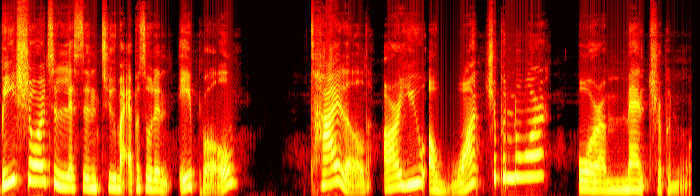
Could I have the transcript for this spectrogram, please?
be sure to listen to my episode in April titled, Are You a Wantrepreneur or a Mentrepreneur?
